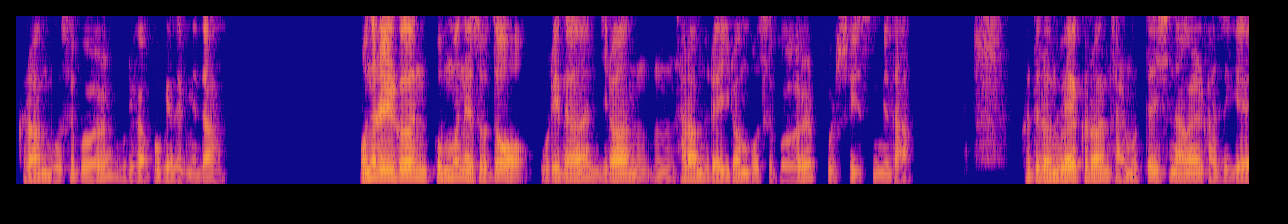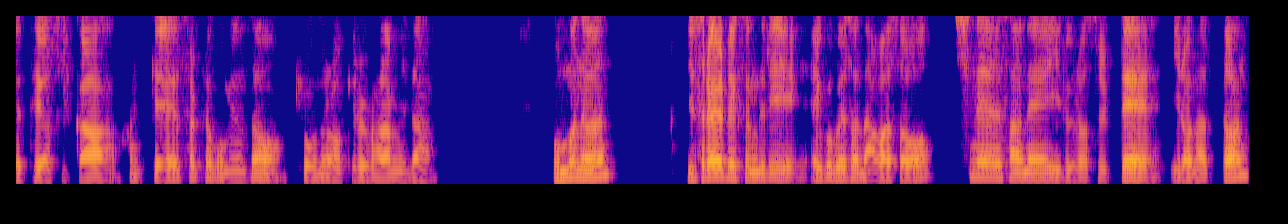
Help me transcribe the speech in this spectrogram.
그런 모습을 우리가 보게 됩니다. 오늘 읽은 본문에서도 우리는 이런 사람들의 이런 모습을 볼 수 있습니다. 그들은 왜 그런 잘못된 신앙을 가지게 되었을까 함께 살펴보면서 교훈을 얻기를 바랍니다. 본문은 이스라엘 백성들이 애굽에서 나와서 시내산에 이르렀을 때 일어났던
